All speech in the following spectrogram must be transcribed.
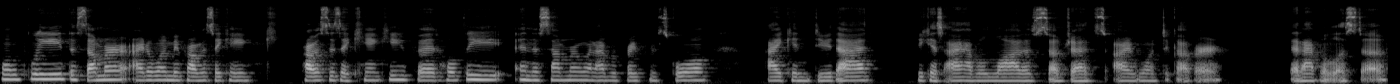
hopefully the summer, I don't want to make promise I can't promises I can't keep, but hopefully in the summer when I have a break from school, I can do that because I have a lot of subjects I want to cover that I have a list of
